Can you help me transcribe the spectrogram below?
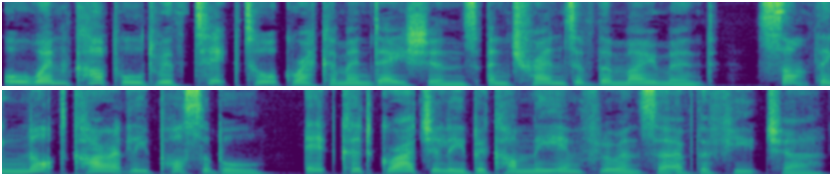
or when coupled with TikTok recommendations and trends of the moment, something not currently possible, it could gradually become the influencer of the future.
